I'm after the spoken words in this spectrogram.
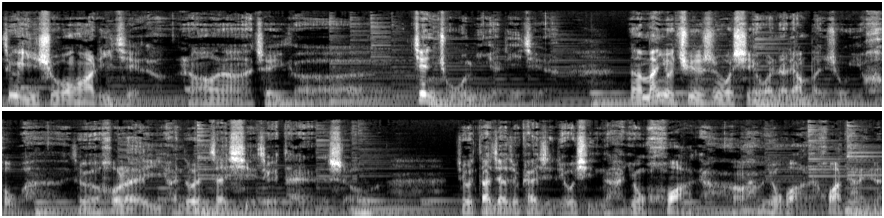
这个饮食文化理解了，然后呢，这个建筑文明也理解了。那蛮有趣的是，我写完了两本书以后啊，这个后来很多人在写这个台南的时候，就大家就开始流行啊，用画的啊，用画来画台南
